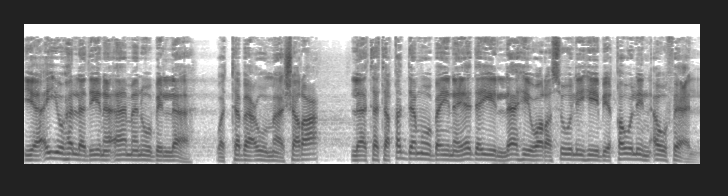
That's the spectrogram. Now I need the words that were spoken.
يا أيها الذين آمنوا بالله واتبعوا ما شرع لا تتقدموا بين يدي الله ورسوله بقول أو فعل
